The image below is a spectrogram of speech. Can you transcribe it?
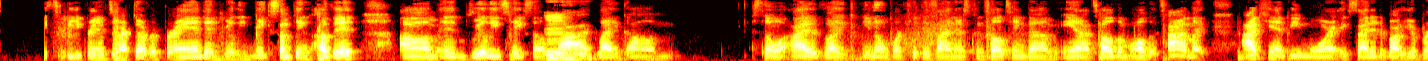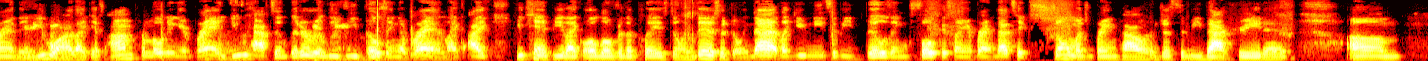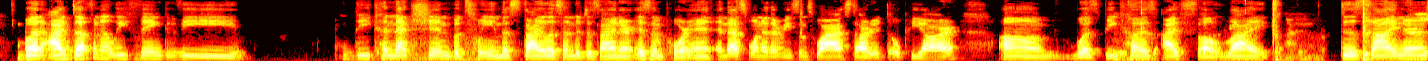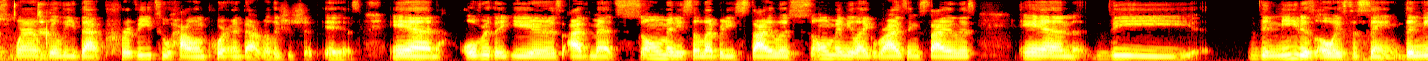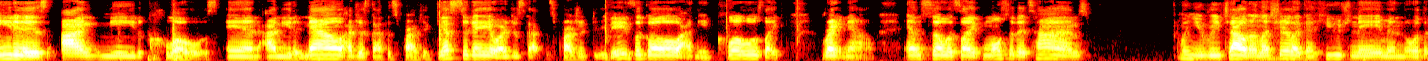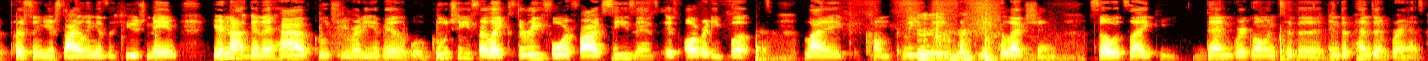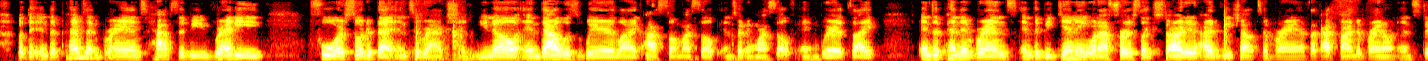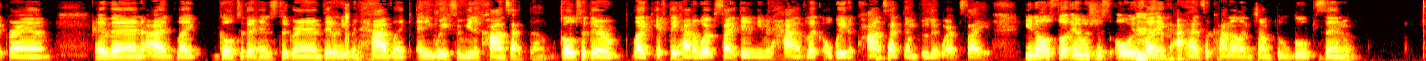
to be a creative director of a brand and really make something of it. Um, it really takes a Mhm. lot. Like, um, so I've like you know worked with designers, consulting them, and I tell them all the time like I can't be more excited about your brand than you are. Like if I'm promoting your brand, you have to literally be building a brand. Like I you can't be like all over the place doing this or doing that. Like you need to be building focus on your brand. That takes so much brain power just to be that creative. Um, but I definitely think the the connection between the stylist and the designer is important, and that's one of the reasons why I started OPR Um, was because I felt like designers weren't really that privy to how important that relationship is. And over the years, I've met so many celebrity stylists, so many like rising stylists, and the the need is always the same. The need is I need clothes and I need it now. I just got this project yesterday or I just got this project 3 days ago. I need clothes like right now. And so it's like most of the times when you reach out, unless you're like a huge name and or the person you're styling is a huge name, you're not gonna have Gucci ready available. Gucci for like three, four, five seasons is already booked, like completely, Mhm. complete collection. So it's like then we're going to the independent brands, but the independent brands have to be ready for sort of that interaction, you know. And that was where like I saw myself inserting myself in, where it's like independent brands in the beginning when I first like started, I'd reach out to brands. Like I'd find a brand on Instagram and then I'd like go to their Instagram. They don't even have like any way for me to contact them. Go to their like if they had a website, they didn't even have like a way to contact them through their website. You know, so it was just always Mm. like I had to kind of like jump through loops and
